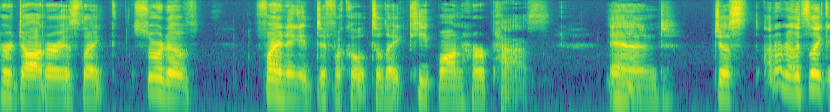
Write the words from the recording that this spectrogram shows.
her daughter is like sort of finding it difficult to like keep on her path and just i don't know it's like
